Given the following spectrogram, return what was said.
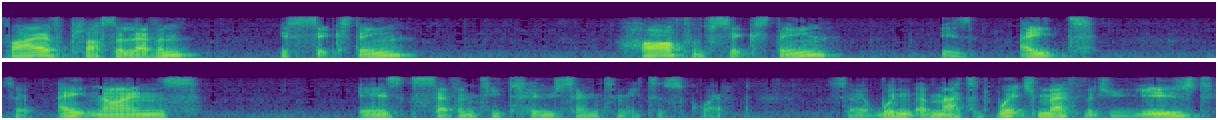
5 plus 11 is 16 half of 16 is 8. So 8 nines is 72 centimeters squared. So it wouldn't have mattered which method you used,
